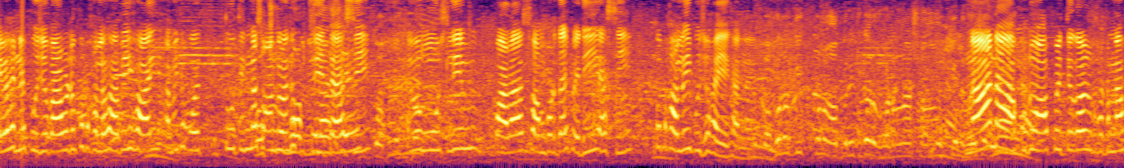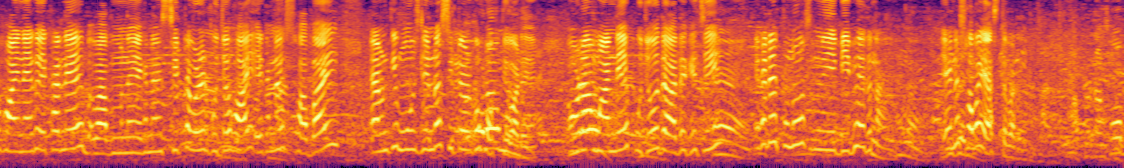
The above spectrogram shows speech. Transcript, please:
এখানে পুজো পার্বণ খুব ভালোভাবেই হয়। আমি তো দু তিন মাস অন্তর পুজো দিতে আসি এবং মুসলিম পাড়া সম্প্রদায় পেরিয়ে আসি। খুব ভালোই পুজো হয় এখানে। না না কোনো অপ্রীতিকর ঘটনা হয় না এখানে বা- মানে এখানে শিব ঠাকুরের পুজো হয়। এখানে সবাই এমনকি মুসলিমরা শিব ঠাকুরকে ভক্তি করে। ওরা মানে পুজোও দেওয়া দেখেছি। এখানে কোনো বিভেদ নাই। এখানে সবাই আসতে পারে। সব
